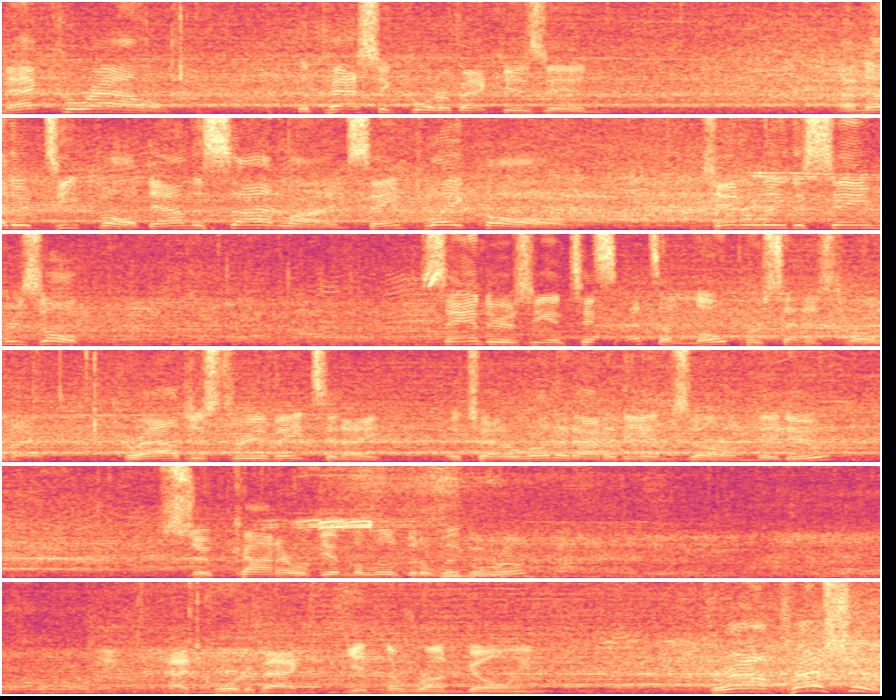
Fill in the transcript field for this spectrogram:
Matt Corral, the passing quarterback, is in. Another deep ball down the sideline. Same play call. Generally the same result. Sanders, the intent. That's a low percentage throw there. Corral just three of eight tonight. They're trying to run it out of the end zone. They do. Snoop Conner will give him a little bit of wiggle room. At quarterback, getting the run going. Corral pressure.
